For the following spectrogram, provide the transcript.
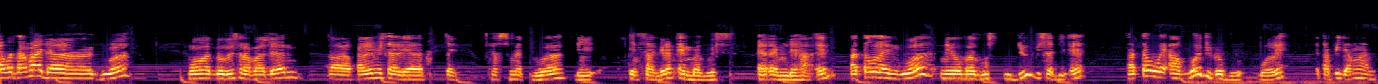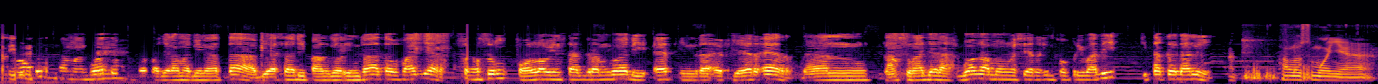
yang pertama ada gua Muhammad Bagus Ramadan. Eh, kalian bisa lihat cek sosmed gua di Instagram M Bagus RMDHM atau lain gua Neo Bagus 7 bisa di add atau WA gua juga bu- boleh, eh, tapi jangan. Nama gue tuh Bapak Fajar Madinata, biasa dipanggil Indra atau Fajar. Langsung follow Instagram gue di @indrafjrr dan langsung aja dah. Gue nggak mau nge-share info pribadi, kita ke Dani. Halo semuanya,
